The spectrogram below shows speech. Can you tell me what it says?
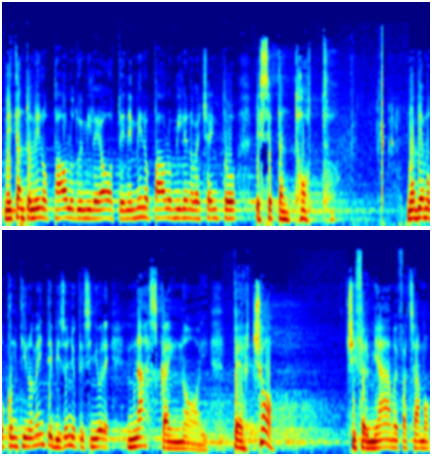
né tantomeno Paolo 2008 e nemmeno Paolo 1978. Noi abbiamo continuamente bisogno che il Signore nasca in noi, perciò ci fermiamo e facciamo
